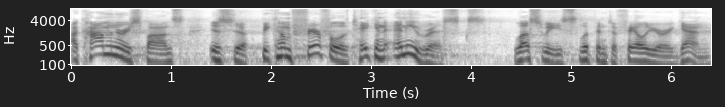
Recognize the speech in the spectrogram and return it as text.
A common response is to become fearful of taking any risks, lest we slip into failure again.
